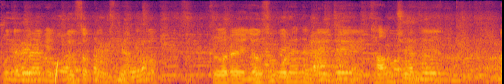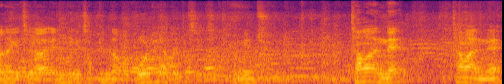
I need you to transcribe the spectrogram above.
분에게 눈썹 꿈틀하는 거 그거를 연속으로 했는데 이제 다음 주에는 만약에 제가 엔딩이 잡힌다면 뭘 해야 될지 고민 중 잡아냈네. 잡아냈네.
